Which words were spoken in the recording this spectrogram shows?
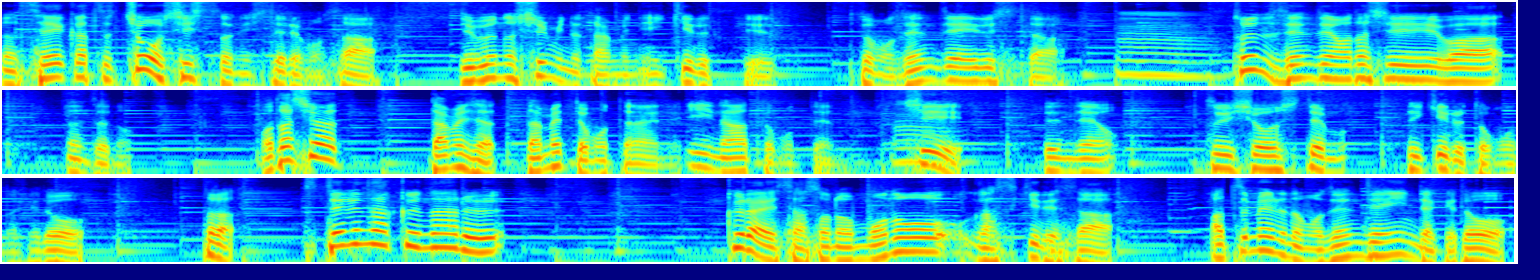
な生活超質素にしてでもさ自分の趣味のために生きるっていう人も全然いるしさ。うん。そういうの全然私はなんていうの？私はダメじゃダメって思ってないのいいなと思ってるうん。し、全然推奨してもできると思うんだけどただ捨てれなくなるくらいさそのものが好きでさ集めるのも全然いいんだけど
